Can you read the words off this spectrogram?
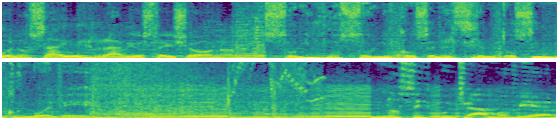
Buenos Aires Radio Station. Sonidos sónicos en el 105.9. Nos escuchamos bien.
